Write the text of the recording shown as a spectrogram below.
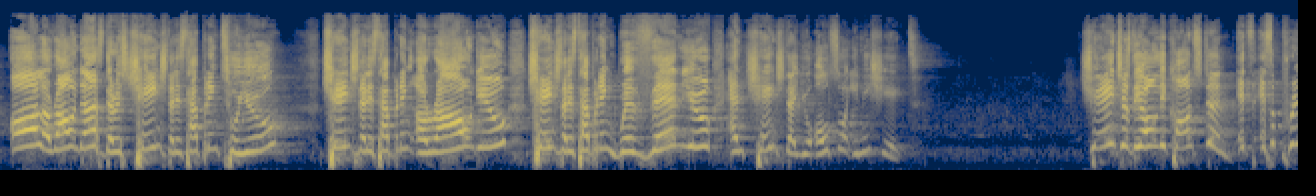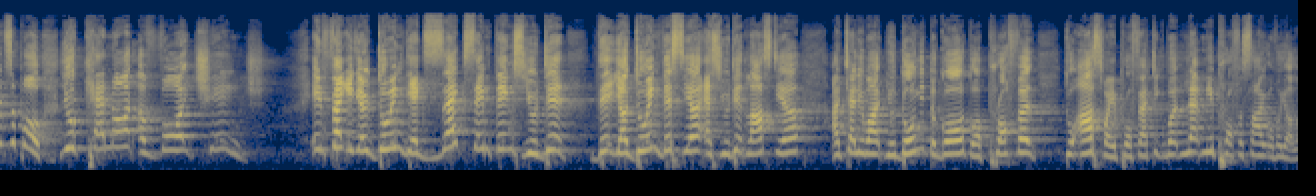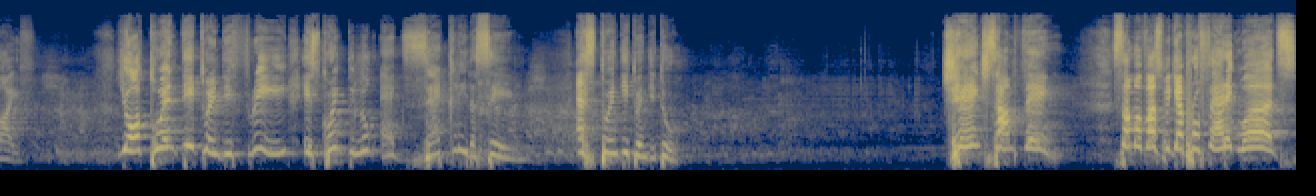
All around us, there is change that is happening to you, change that is happening around you, change that is happening within you, and change that you also initiate. Change is the only constant. It's, it's a principle. You cannot avoid change. In fact, if you're doing the exact same things you did, you're doing this year as you did last year, I tell you what, you don't need to go to a prophet to ask for a prophetic word. Let me prophesy over your life. Your 2023 is going to look exactly the same as 2022. Change something. Some of us, we get prophetic words.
